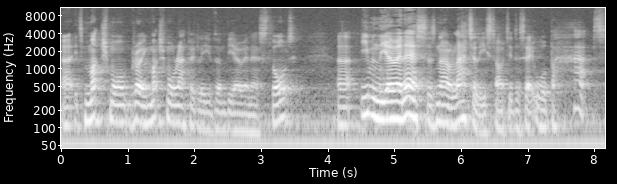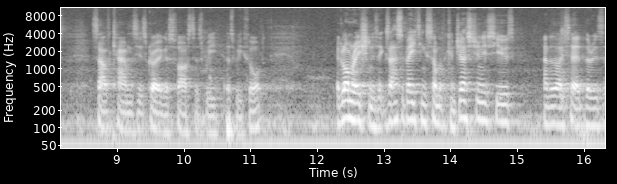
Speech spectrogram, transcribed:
Uh, it's much more growing much more rapidly than the ONS thought. Uh, even the ONS has now latterly started to say, well, perhaps South Cambs is growing as fast as we, as we thought. Agglomeration is exacerbating some of the congestion issues, and as I said, there is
